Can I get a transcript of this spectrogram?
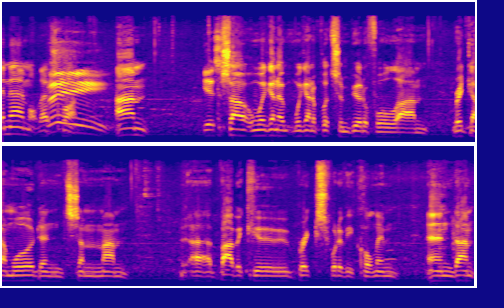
enamel. That's Hey. right. Um, yes. So we're gonna we're gonna put some beautiful um, red gum wood and some um, uh, barbecue bricks, whatever you call them, and um,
